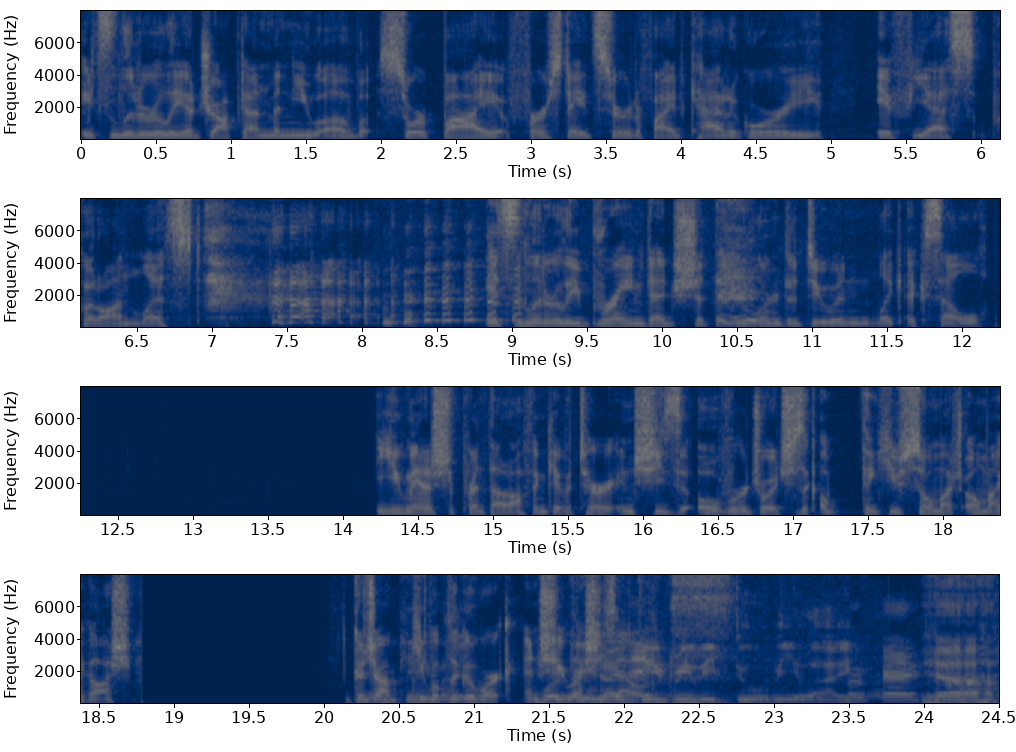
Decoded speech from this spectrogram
it's literally a drop down menu of sort by first aid certified category if yes put on list. It's literally brain dead shit that you learned to do in like excel. You managed to print that off and give it to her and she's overjoyed. She's like oh thank you so much. Oh my gosh good job keep up the good work and she rushes like out You really do be like. Okay. Yeah.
